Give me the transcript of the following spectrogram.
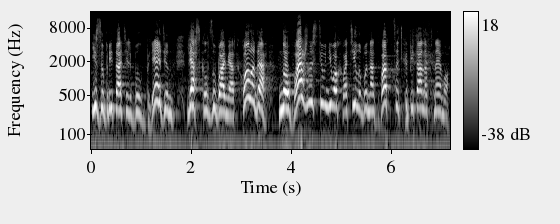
Изобретатель был бледен, ляскал зубами от холода, но важности у него хватило бы на 20 капитанов Немо.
